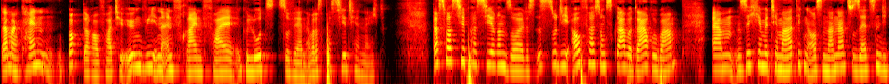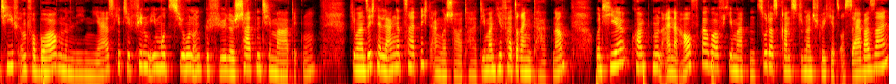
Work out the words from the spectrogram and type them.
da man keinen Bock darauf hat, hier irgendwie in einen freien Fall gelotst zu werden. Aber das passiert hier nicht. Das, was hier passieren soll, das ist so die Auffassungsgabe darüber, ähm, sich hier mit Thematiken auseinanderzusetzen, die tief im Verborgenen liegen. Ja, es geht hier viel um Emotionen und Gefühle, Schattenthematiken, die man sich eine lange Zeit nicht angeschaut hat, die man hier verdrängt hat. Ne? Und hier kommt nun eine Aufgabe auf jemanden zu. Das kannst du natürlich jetzt auch selber sein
